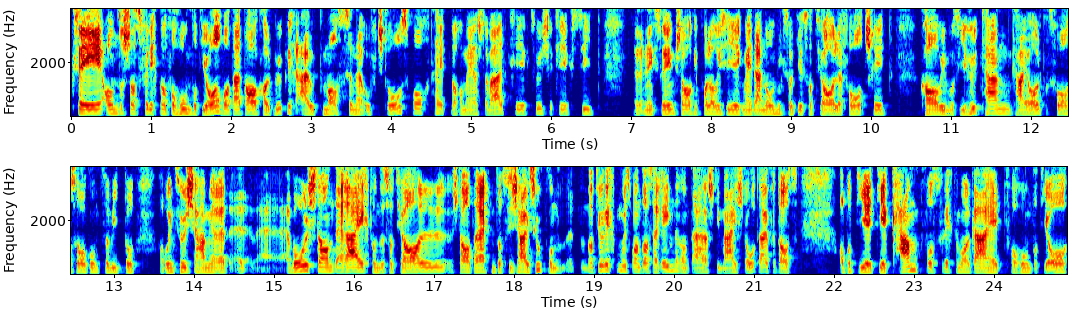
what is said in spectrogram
sehen, anders als vielleicht noch vor 100 Jahren, wo der Tag halt wirklich auch die Massen auf die Straße gebracht hat, nach dem Ersten Weltkrieg, Zwischenkriegszeit, eine extrem starke Polarisierung. Wir haben auch noch nicht so die sozialen Fortschritte gehabt, wie wir sie heute haben, keine Altersvorsorge und so weiter. Aber inzwischen haben wir einen, Wohlstand erreicht und einen Sozialstaat erreicht und das ist auch super. Und natürlich muss man das erinnern und der 1. Mai steht auch für das. Aber die, die Kämpfe, die es vielleicht einmal gegeben hat vor 100 Jahren,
